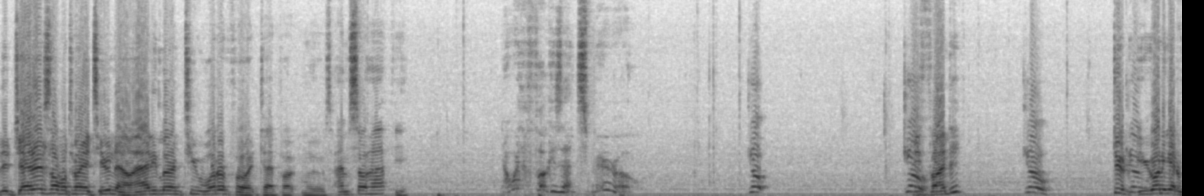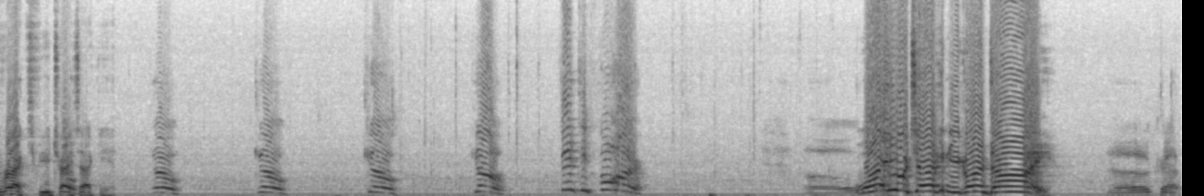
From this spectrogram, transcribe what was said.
Jenner's level 22 now, and he learned two water poet type of moves. I'm so happy. Now, where the fuck is that Sparrow? go! Did you Go! find it? Go! Dude, Go. you're gonna get wrecked if you try Go. attacking it. Go! Go! Go! Go! 54! Oh. Why are you attacking? You're gonna die! Oh crap.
